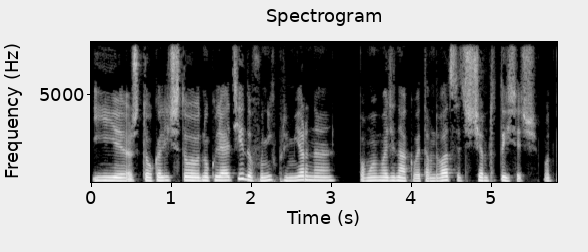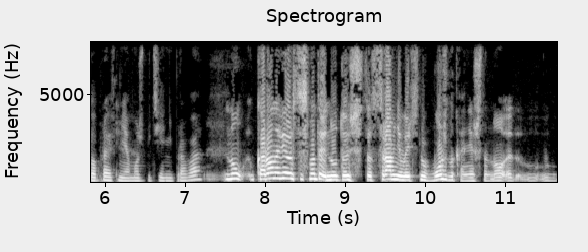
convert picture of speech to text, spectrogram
и что количество нуклеотидов у них примерно по-моему, одинаковые, там 20 с чем-то тысяч. Вот поправь меня, может быть, я не права. Ну, коронавирус, ты смотри, ну, то есть сравнивать, ну, можно, конечно, но э,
